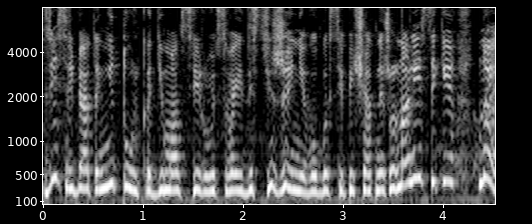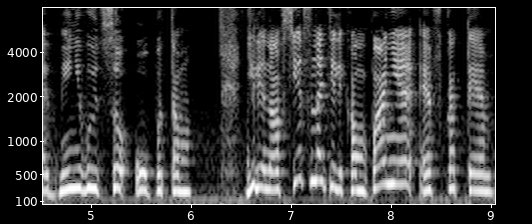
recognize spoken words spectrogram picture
Здесь ребята не только демонстрируют свои достижения в области печатной журналистики, но и обмениваются опытом. Елена Овсецина, телекомпания «ФКТ».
